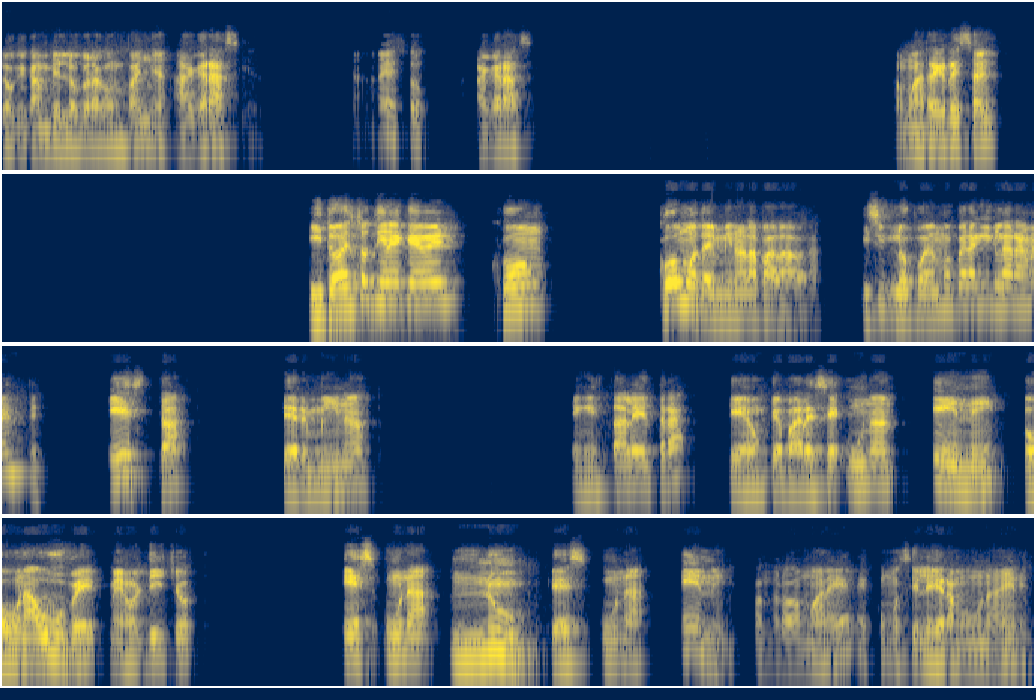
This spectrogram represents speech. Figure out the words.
lo que cambia es lo que la acompaña, a gracia. A eso, a gracia. Vamos a regresar. Y todo esto tiene que ver con cómo termina la palabra. Y si lo podemos ver aquí claramente, esta termina en esta letra, que aunque parece una N o una V, mejor dicho, es una NU, que es una N. Cuando lo vamos a leer, es como si leyéramos una N.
